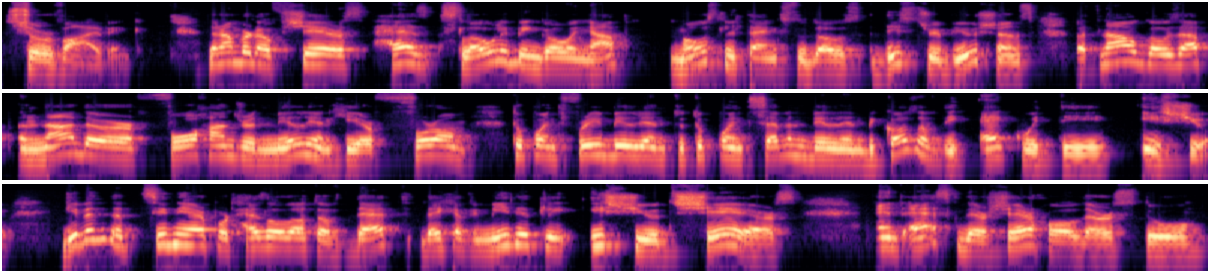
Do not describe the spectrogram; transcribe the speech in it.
surviving. The number of shares has slowly been going up mostly thanks to those distributions, but now goes up another 400 million here from 2.3 billion to 2.7 billion because of the equity issue. Given that Sydney Airport has a lot of debt, they have immediately issued shares and asked their shareholders to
